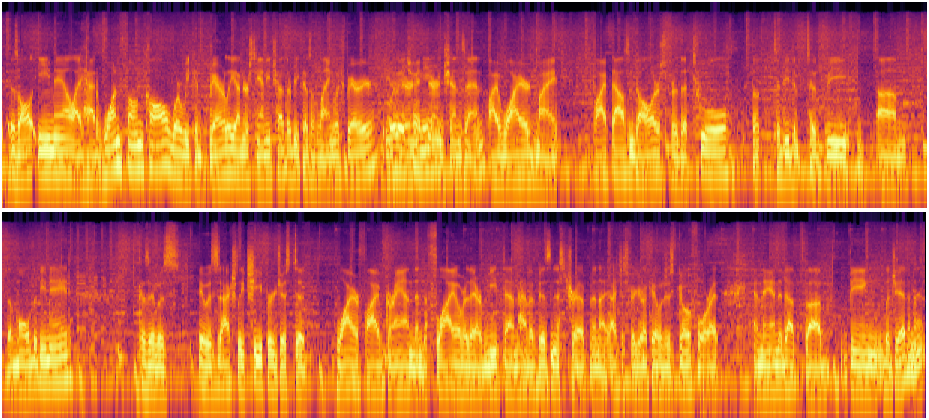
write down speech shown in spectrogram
It was all email. I had one phone call where we could barely understand each other because of language barrier. Were they Chinese? They're in Shenzhen. I wired my $5,000 for the tool to be to be um, the mold to be made because it was it was actually cheaper just to wire five grand than to fly over there, meet them, have a business trip. And I, I just figured, okay, we'll just go for it. And they ended up uh, being legitimate.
